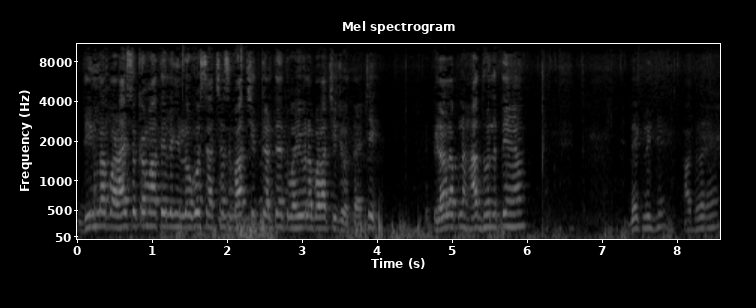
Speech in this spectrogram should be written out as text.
दिन में पढ़ाई से कमाते हैं लेकिन लोगों से अच्छा से बातचीत करते हैं तो वही वाला बड़ा चीज़ होता है। ठीक? फ़िलहाल अपना हाथ धो लेते हैं हम देख लीजिए हाथ धो रहे हैं।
